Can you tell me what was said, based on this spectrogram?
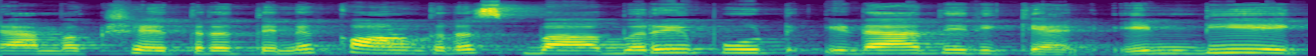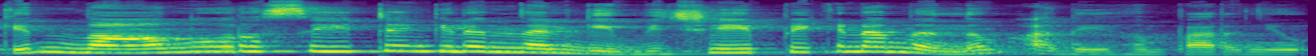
രാമക്ഷേത്രത്തിന് കോൺഗ്രസ് ബാബറി പൂട്ട് ഇടാതിരിക്കാൻ എൻ ഡി എക്ക് നാനൂറ് സീറ്റെങ്കിലും നൽകി വിജയിപ്പിക്കണമെന്നും അദ്ദേഹം പറഞ്ഞു.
